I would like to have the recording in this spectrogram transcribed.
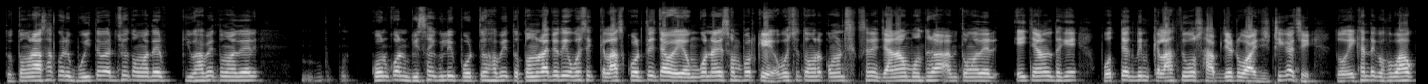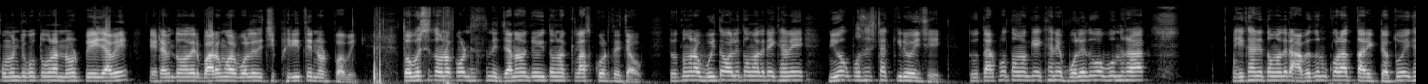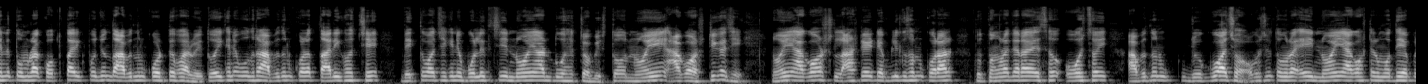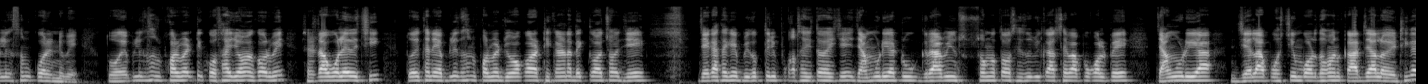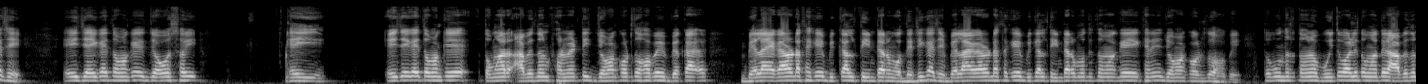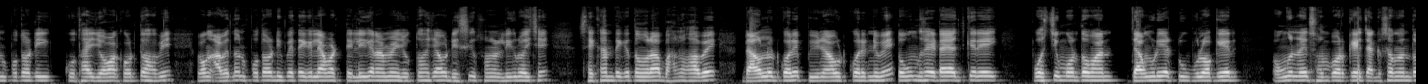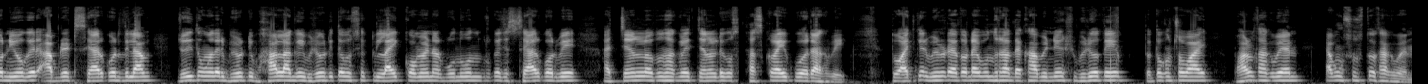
তো তোমরা আশা করি বুঝতে পারছ তোমাদের কীভাবে তোমাদের কোন কোন বিষয়গুলি পড়তে হবে। তো তোমরা যদি অবশ্যই ক্লাস করতে চাও এই অঙ্গনারী সম্পর্কে, অবশ্যই তোমরা কমেন্ট সেকশনে জানাও বন্ধুরা। আমি তোমাদের এই চ্যানেল থেকে প্রত্যেক দিন ক্লাস দেবো সাবজেক্ট ওয়াইজ ঠিক আছে? তো এখান থেকে হুবাহু কমেন্ট যখন তোমরা নোট পেয়ে যাবে, এটা আমি তোমাদের বারংবার বলে দিচ্ছি ফ্রিতে নোট পাবে। তো অবশ্যই তোমরা কমেন্ট সেকশনে জানাও যদি তোমরা ক্লাস করতে চাও। তো তোমরা বুঝতে পারলে তোমাদের এখানে নিয়োগ প্রসেসটা কী রয়েছে। তো তারপর তোমাকে এখানে বলে দেবো বন্ধুরা এখানে তোমাদের আবেদন করার তারিখটা। তো এখানে তোমরা কত তারিখ পর্যন্ত আবেদন করতে পারবে? তো এখানে বন্ধুরা আবেদন করার তারিখ হচ্ছে, দেখতে পাচ্ছ এখানে বলে দিচ্ছে নয় আট দু তো নয়ই আগস্ট, ঠিক আছে? নয়ই আগস্ট লাস্ট ডেট অ্যাপ্লিকেশন করার। তো তোমরা যারা এসে অবশ্যই আবেদন যোগ্য আছো, অবশ্যই তোমরা এই নয় আগস্টের মধ্যে অ্যাপ্লিকেশন করে নেবে। তো অ্যাপ্লিকেশন ফর্ম্যাটটি কোথায় জমা করবে সেটাও বলে দিচ্ছি। তো এখানে অ্যাপ্লিকেশন ফর্ম্যাট জমা করার ঠিকানা দেখতে পাচ্ছ যে জায়গা থেকে বিজ্ঞপ্তিটি প্রকাশিত হয়েছে, জামুড়িয়া টু গ্রামীণ সুসংহত শিশু বিকাশ সেবা প্রকল্পে, জামুড়িয়া জেলা পশ্চিম বর্ধমান কার্যালয়ে। ঠিক আছে? এই জায়গায় তোমাকে অবশ্যই এই এই জায়গায় তোমাকে তোমার আবেদন ফর্ম্যাটটি জমা করতে হবে বেকা, বেলা এগারোটা থেকে বিকাল তিনটার মধ্যে, ঠিক আছে? বেলা এগারোটা থেকে বিকাল তিনটার মধ্যে তোমাকে এখানে জমা করতে হবে। তো বন্ধুরা, তোমরা বুঝতে পারলে তোমাদের আবেদনপত্রটি কোথায় জমা করতে হবে এবং আবেদনপত্রটি পেতে গেলে আমার টেলিগ্রামে যুক্ত হয়ে যাও ডিসক্রিপশনে লিঙ্ক রয়েছে। সেখান থেকে তোমরা ভালোভাবে ডাউনলোড করে প্রিন্ট আউট করে নেবে। তো বন্ধুরা, এটাই আজকের এই পশ্চিম বর্ধমান জামুড়িয়া টু ব্লকের অঙ্গনওয়াড়ি সম্পর্কে চাকরি সংক্রান্ত নিয়োগের আপডেট শেয়ার করে দিলাম। যদি তোমাদের ভিডিওটি ভালো লাগে, ভিডিওটিতে অবশ্যই একটি লাইক কমেন্ট আর বন্ধু বান্ধবদের কাছে শেয়ার করবে আর চ্যানেল নতুন থাকলে চ্যানেলটিকে সাবস্ক্রাইব করে রাখবে। তো আজকের ভিডিওটা এতটাই বন্ধুরা, দেখা হবে নেক্সট ভিডিওতে ততক্ষণ সবাই ভালো থাকবেন এবং সুস্থ থাকবেন।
